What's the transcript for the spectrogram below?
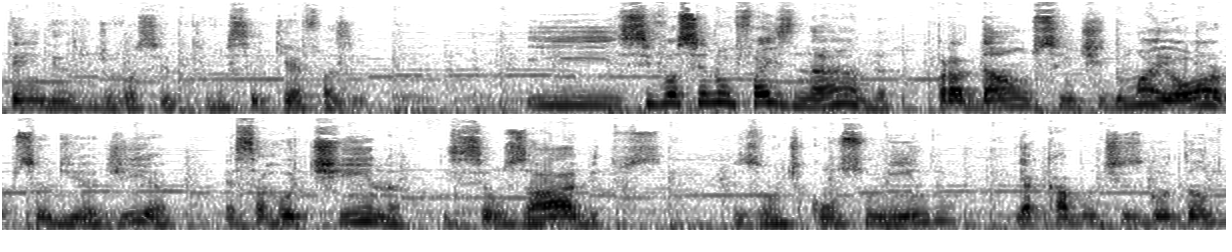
tem dentro de você, do que você quer fazer. E se você não faz nada para dar um sentido maior para o seu dia a dia, essa rotina e seus hábitos, eles vão te consumindo e acabam te esgotando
